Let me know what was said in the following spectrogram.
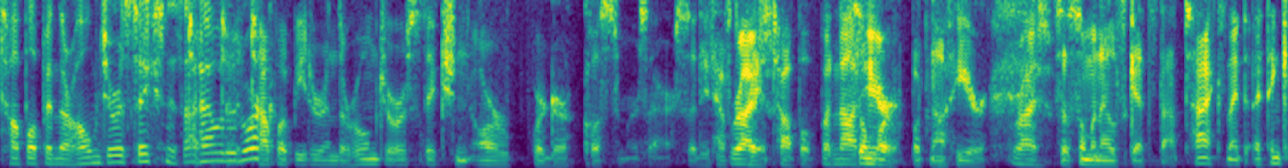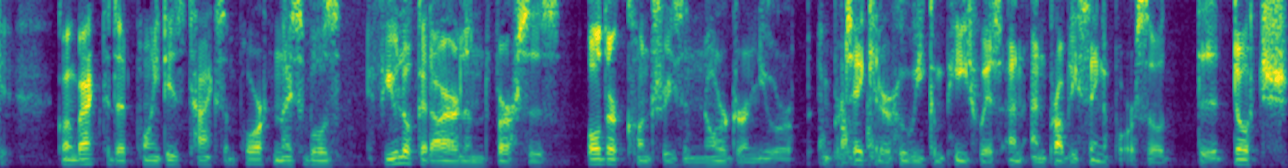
top up in their home jurisdiction. Is that how it would work? top up either in their home jurisdiction or where their customers are. So they'd have to Right, pay a top up but not somewhere, here. but not here. Right. So someone else gets that tax. And I, I think going back to that point, is tax important? I suppose if you look at Ireland versus other countries in Northern Europe, in particular, who we compete with, and, and probably Singapore, so the Dutch.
